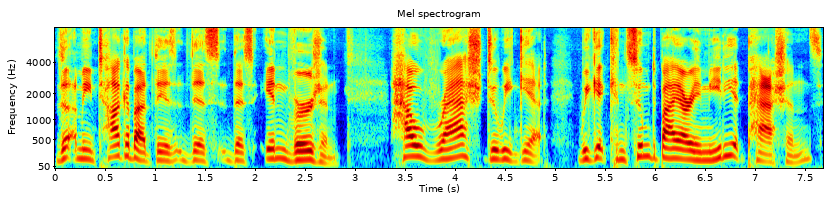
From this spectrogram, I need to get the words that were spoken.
the, i mean talk about this this this inversion how rash do we get we get consumed by our immediate passions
